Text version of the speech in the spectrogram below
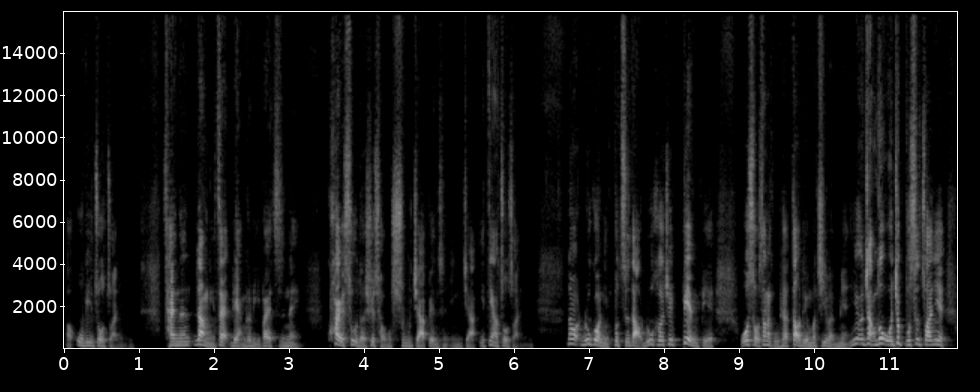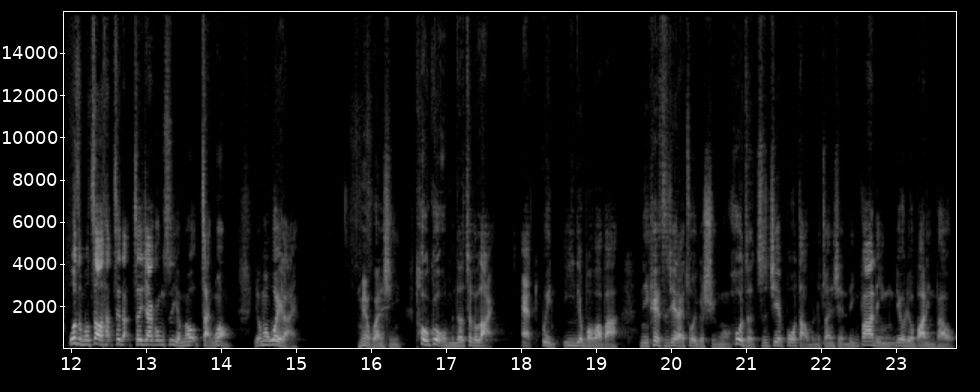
啊，务必做转移，才能让你在两个礼拜之内快速的去从输家变成赢家，一定要做转移。那么，如果你不知道如何去辨别我手上的股票到底有没有基本面，因为讲说我就不是专业，我怎么知道它这档这家公司有没有展望，有没有未来？没有关系，透过我们的这个 line at win 一六八八八，你可以直接来做一个询问，或者直接拨打我们的专线零八零六六八零八五，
